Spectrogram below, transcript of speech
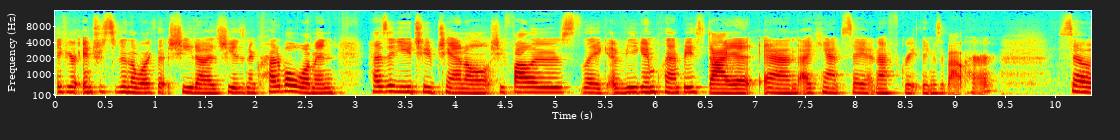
if you're interested in the work that she does, she is an incredible woman, has a YouTube channel. She follows like a vegan plant-based diet and I can't say enough great things about her. So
